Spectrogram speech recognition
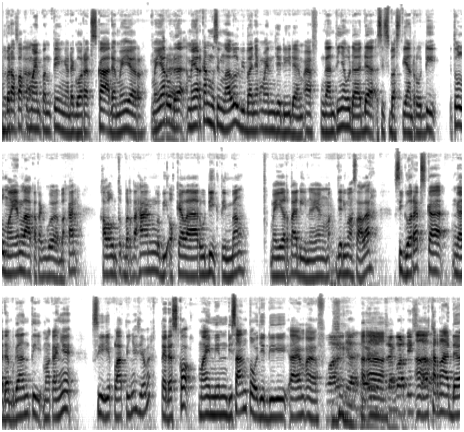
beberapa Goretzka. pemain penting ada Goretzka ada Meyer. Meyer Iya. udah Meyer kan musim lalu lebih banyak main jadi DMF gantinya udah ada si Sebastian Rudi. Itu lumayan lah kata gue bahkan kalau untuk bertahan lebih oke lah Rudi ketimbang Meyer tadi. Nah yang jadi masalah si Goretzka nggak ada berganti. Makanya si pelatihnya siapa? Tedesco mainin di Santo jadi AMF Kemarin ya, rekordista. Uh, karena ada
